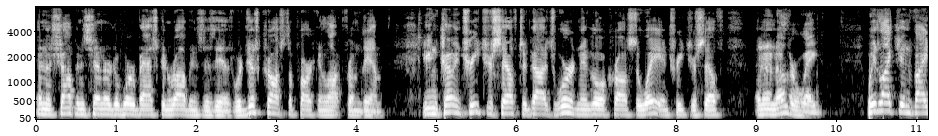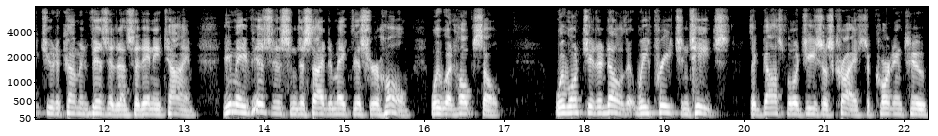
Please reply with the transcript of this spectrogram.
in the shopping center to where Baskin Robbins is. We're just across the parking lot from them. You can come and treat yourself to God's Word and then go across the way and treat yourself in another way. We'd like to invite you to come and visit us at any time. You may visit us and decide to make this your home. We would hope so. We want you to know that we preach and teach the gospel of Jesus Christ according to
